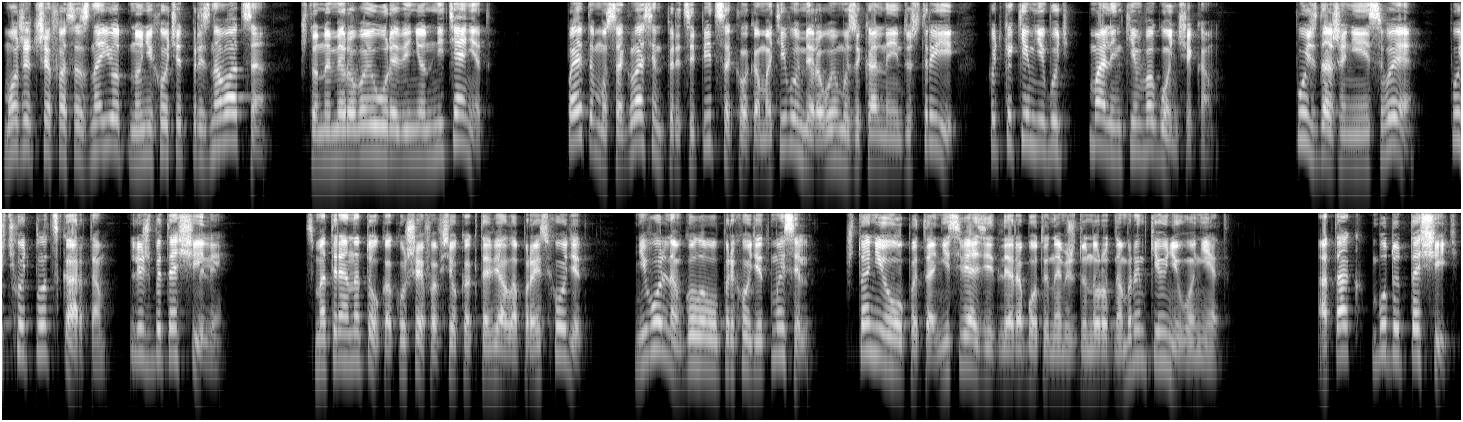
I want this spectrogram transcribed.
Может, шеф осознает, но не хочет признаваться, что на мировой уровень он не тянет? Поэтому согласен прицепиться к локомотиву мировой музыкальной индустрии хоть каким-нибудь маленьким вагончиком. Пусть даже не СВ, пусть хоть плацкартом, лишь бы тащили. Смотря на то, как у шефа все как-то вяло происходит, невольно в голову приходит мысль, что ни опыта, ни связей для работы на международном рынке у него нет. А так будут тащить.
